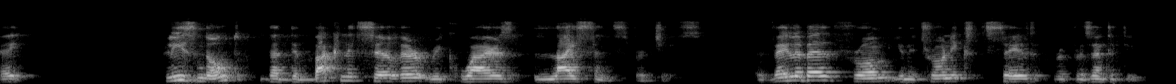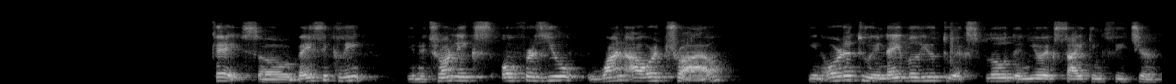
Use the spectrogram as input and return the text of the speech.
Okay. Please note that the BACnet server requires license purchase, available from Unitronics sales representative. Okay, so basically Unitronics offers you one hour trial in order to enable you to explore the new exciting feature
